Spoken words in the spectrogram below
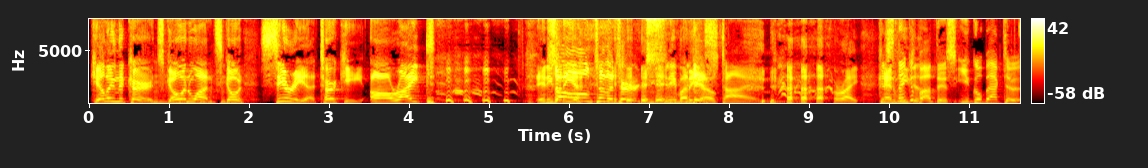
Killing the Kurds, going once, going Syria, Turkey. All right. Anybody? Sold to the Turks. Anybody this else? time? right. Because think just- about this. You go back to uh,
